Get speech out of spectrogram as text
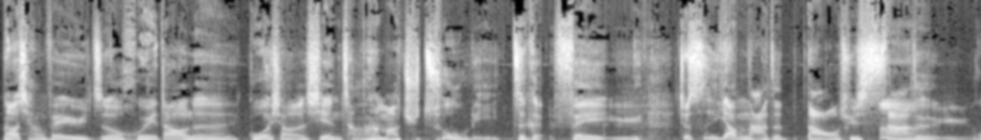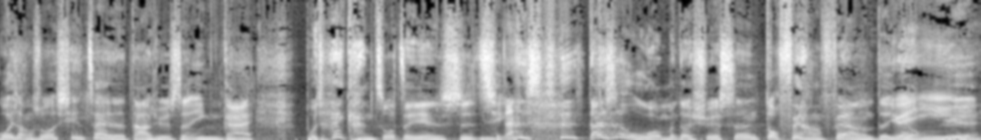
然后抢飞鱼之后回到了国小的现场，他们要去处理这个飞鱼，就是要拿着刀去杀这个鱼。嗯、我想说，现在的大学生应该不太敢做这件事情，但是但是我们的学生都非常非常的踊跃，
